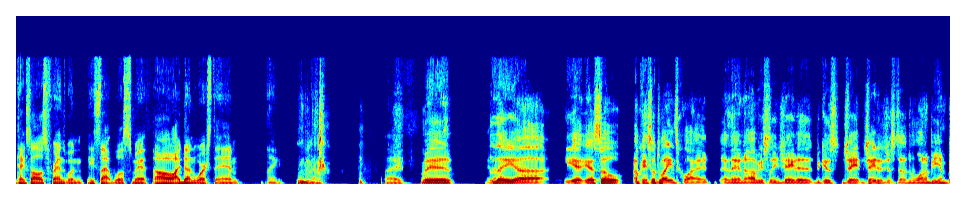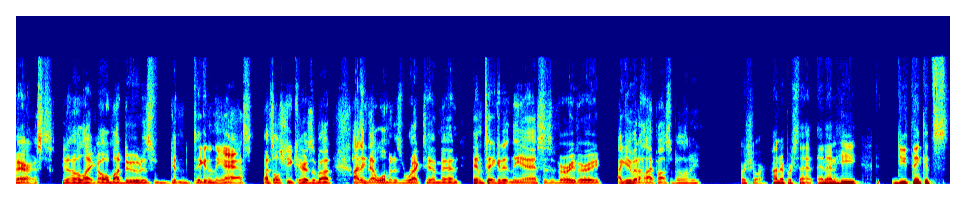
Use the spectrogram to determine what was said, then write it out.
texts all his friends when he slapped Will Smith. Oh, I done worse to him. Like, like Man, you know. they uh yeah, yeah. So okay, so Duane's quiet, and then obviously Jada, because Jada, Jada just doesn't want to be embarrassed, you know, like, oh, my dude is getting taken in the ass. That's all she cares about. I think that woman has wrecked him, man. Him taking it in the ass is very, very I give it a high possibility. for sure, hundred percent. And then he, do you think it's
